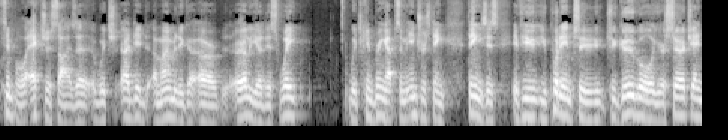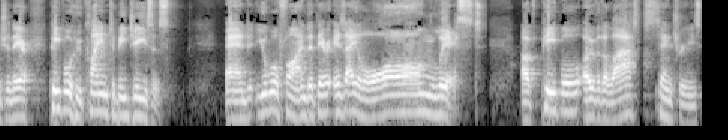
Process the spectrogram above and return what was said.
simple exercise, uh, which I did a moment ago, or earlier this week, which can bring up some interesting things is if you, you put into to Google your search engine there, people who claim to be Jesus. And you will find that there is a long list of people over the last centuries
